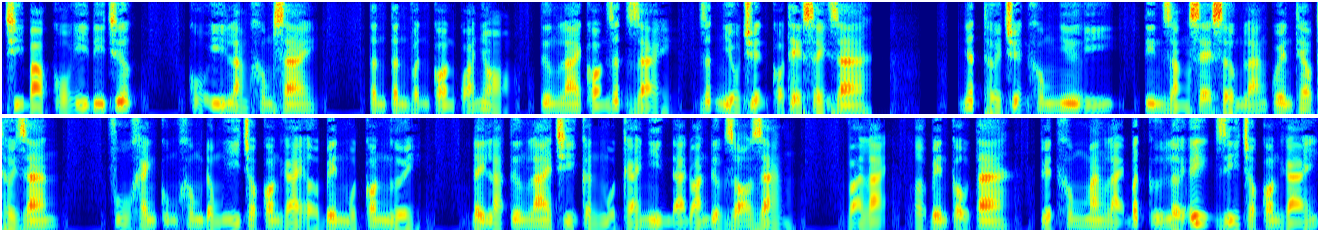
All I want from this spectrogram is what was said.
chỉ bảo cổ ý đi trước. Cổ ý làm không sai, tân tân vẫn còn quá nhỏ, tương lai còn rất dài, rất nhiều chuyện có thể xảy ra. Nhất thời chuyện không như ý, tin rằng sẽ sớm lãng quên theo thời gian. Phù Khanh cũng không đồng ý cho con gái ở bên một con người. Đây là tương lai chỉ cần một cái nhìn đã đoán được rõ ràng. Và lại, ở bên cậu ta, tuyệt không mang lại bất cứ lợi ích gì cho con gái.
